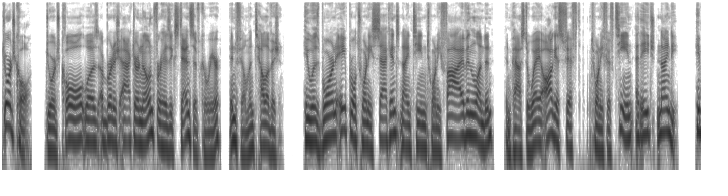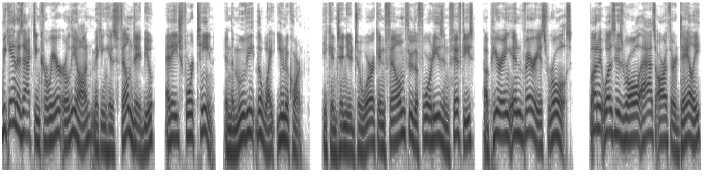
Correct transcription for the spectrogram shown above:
George Cole. George Cole was a British actor known for his extensive career in film and television. He was born April 22, 1925, in London and passed away August 5, 2015, at age 90. He began his acting career early on, making his film debut at age 14 in the movie The White Unicorn. He continued to work in film through the 40s and 50s, appearing in various roles. But it was his role as Arthur Daley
